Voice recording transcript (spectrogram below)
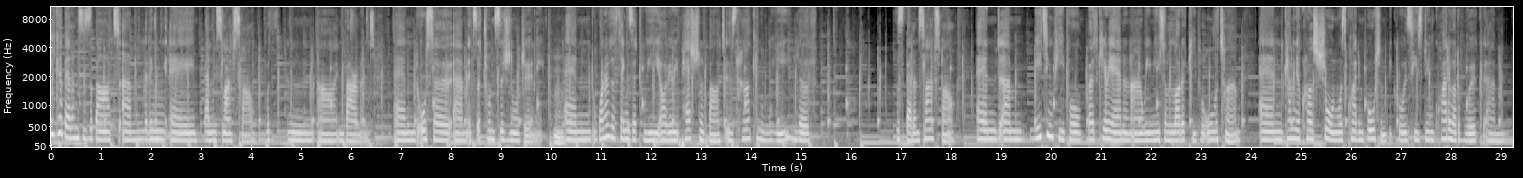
Eco Balance is about um, living a balanced lifestyle within our environment. And also, um, it's a transitional journey. Mm. And one of the things that we are very passionate about is how can we live this balanced lifestyle? And um, meeting people, both Carrie Ann and I, we meet a lot of people all the time. And coming across Sean was quite important because he's doing quite a lot of work, um,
